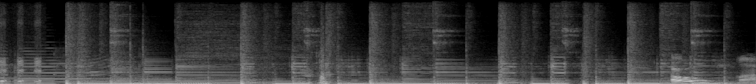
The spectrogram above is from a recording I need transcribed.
Oh my.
